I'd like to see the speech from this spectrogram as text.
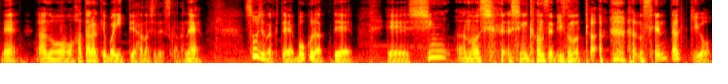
ね、あの、働けばいいっていう話ですからね。そうじゃなくて僕らって、えー、新あの 新幹線で言いそうになった あの洗濯機を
